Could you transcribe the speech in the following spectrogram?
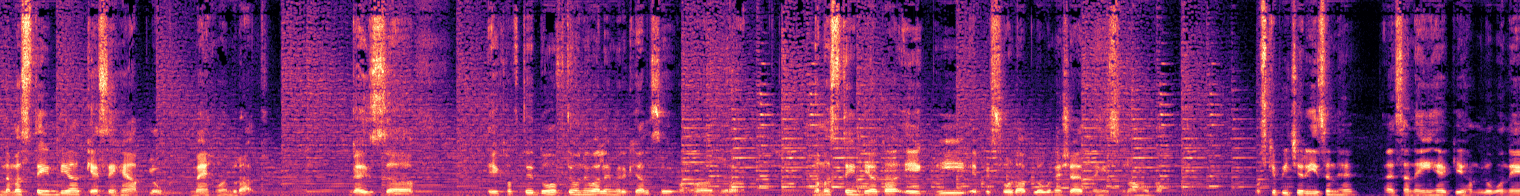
नमस्ते इंडिया कैसे हैं आप लोग? मैं हूँ अनुराग। गाइस एक हफ़्ते दो हफ़्ते होने वाले हैं मेरे ख्याल से और नमस्ते इंडिया का एक भी एपिसोड आप लोगों ने शायद नहीं सुना होगा। उसके पीछे रीज़न है। ऐसा नहीं है कि हम लोगों ने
